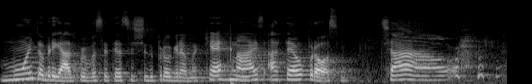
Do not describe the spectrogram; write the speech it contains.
Muito obrigada por você ter assistido o programa. Quer mais? Até o próximo. Tchau!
